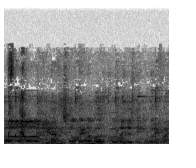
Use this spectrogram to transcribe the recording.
Uh, do you have his contact number? Because I just need to verify.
